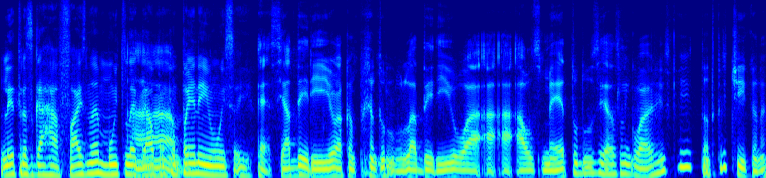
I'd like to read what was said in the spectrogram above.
letras garrafais, não é muito legal ah, para campanha nenhuma isso aí. É, se aderiu, a campanha do Lula aderiu a, a, a, aos métodos e às linguagens que tanto critica, né?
